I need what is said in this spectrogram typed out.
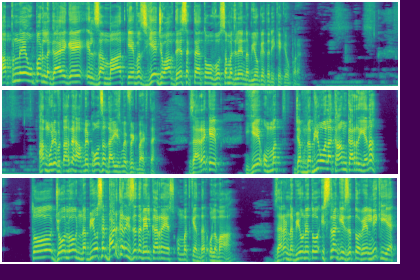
اپنے اوپر لگائے گئے الزامات کے عوض یہ جواب دے سکتا ہے تو وہ سمجھ لیں نبیوں کے طریقے کے اوپر ہے۔ اب مجھے بتانا ہے آپ نے کون سا دائی اس میں فٹ بیٹھتا ہے؟ ظاہر ہے کہ یہ امت جب نبیوں والا کام کر رہی ہے نا، تو جو لوگ نبیوں سے بڑھ کر عزت اویل کر رہے ہیں اس امت کے اندر، علماء ظاہر نبیوں نے تو اس طرح کی عزت تو اویل نہیں کی ہے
